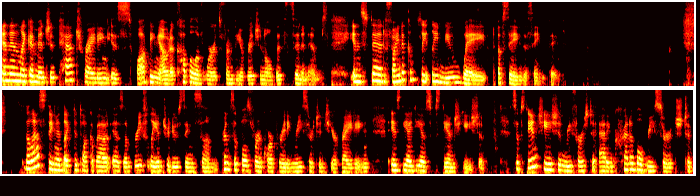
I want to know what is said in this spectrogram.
And then, like I mentioned, patch writing is swapping out a couple of words from the original with synonyms. Instead, find a completely new way of saying the same thing. The last thing I'd like to talk about as I'm briefly introducing some principles for incorporating research into your writing is the idea of substantiation. Substantiation refers to adding credible research to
